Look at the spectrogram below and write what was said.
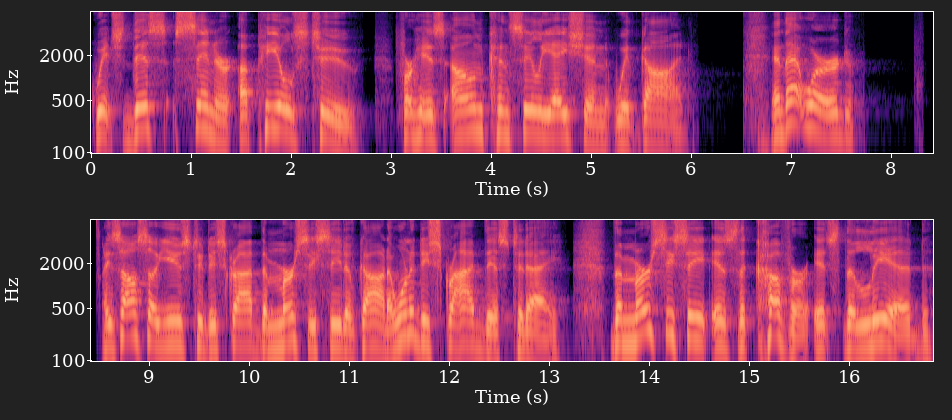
which this sinner appeals to for his own conciliation with God. And that word is also used to describe the mercy seat of God. I want to describe this today. The mercy seat is the cover, it's the lid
